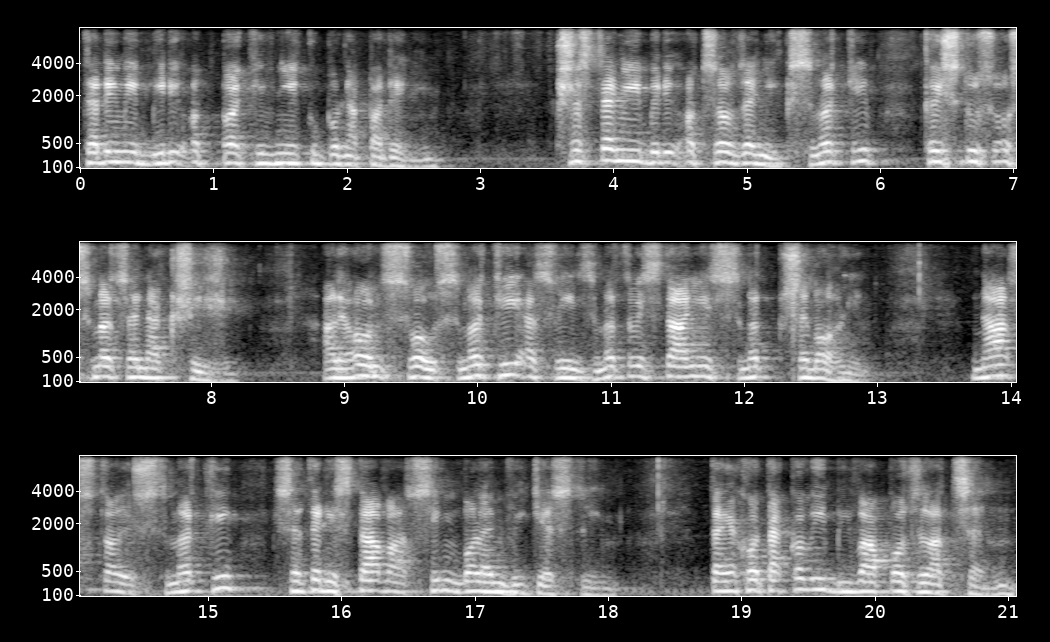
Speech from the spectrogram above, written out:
kterými byli od protivníků po napadení. Křesťaní byli odsouzeni k smrti, Kristus osmrce na kříži. Ale on svou smrtí a svým zmrtvystání smrt přemohli. Nástroj smrti se tedy stává symbolem vítězství. Tak jako takový bývá pozlacen.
